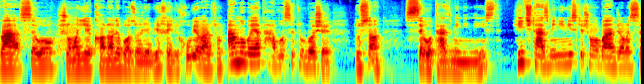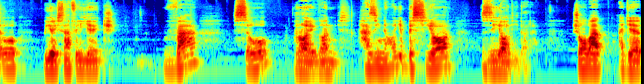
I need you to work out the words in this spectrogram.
و سئو شما یه کانال بازاریابی خیلی خوبیه براتون. اما باید حواستون باشه دوستان سئو تضمینی نیست. هیچ تضمینی نیست که شما با انجام سئو بیای صفحه یک و سئو رایگان نیست. هزینه های بسیار زیادی داره. شما باید اگه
